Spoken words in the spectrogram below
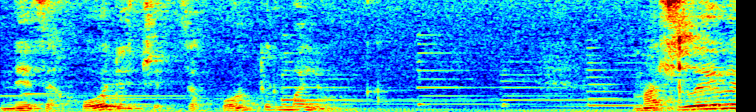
не заходячи за контур малюнка. Можливо,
